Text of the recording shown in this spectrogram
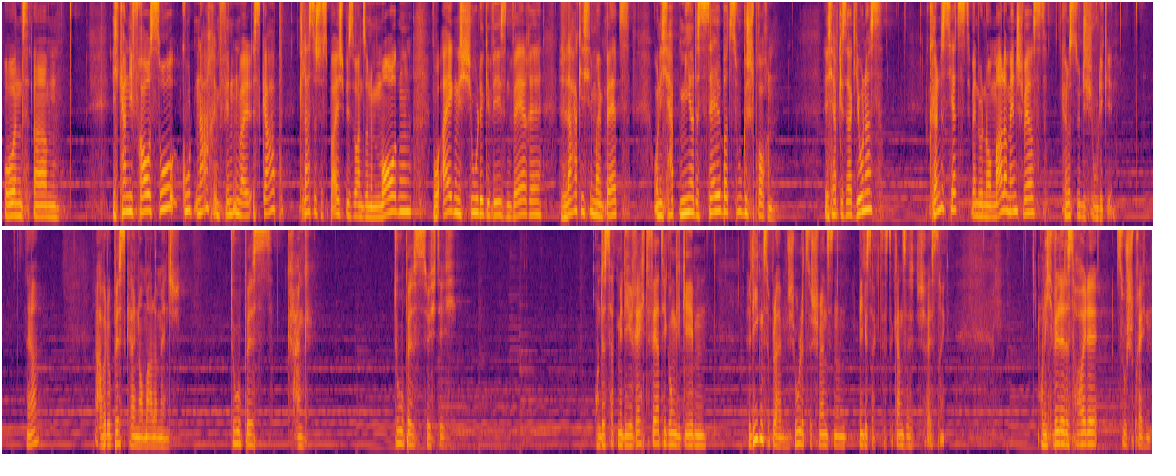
Und ähm, ich kann die Frau so gut nachempfinden, weil es gab klassisches Beispiel so an so einem Morgen, wo eigentlich Schule gewesen wäre, lag ich in meinem Bett und ich habe mir das selber zugesprochen. Ich habe gesagt, Jonas, du könntest jetzt, wenn du ein normaler Mensch wärst, könntest du in die Schule gehen. Ja? Aber du bist kein normaler Mensch. Du bist krank. Du bist süchtig. Und das hat mir die Rechtfertigung gegeben, liegen zu bleiben, Schule zu schwänzen und wie gesagt, das ist der ganze Scheißdreck. Und ich will dir das heute zusprechen.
